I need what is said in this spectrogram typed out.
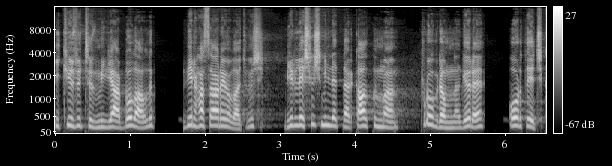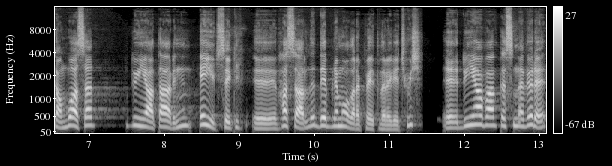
200-300 milyar dolarlık bir hasara yol açmış. Birleşmiş Milletler Kalkınma Programı'na göre ortaya çıkan bu hasar dünya tarihinin en yüksek e, hasarlı depremi olarak kayıtlara geçmiş. E, dünya Bankası'na göre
